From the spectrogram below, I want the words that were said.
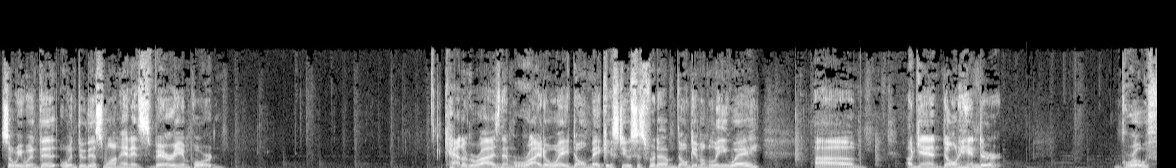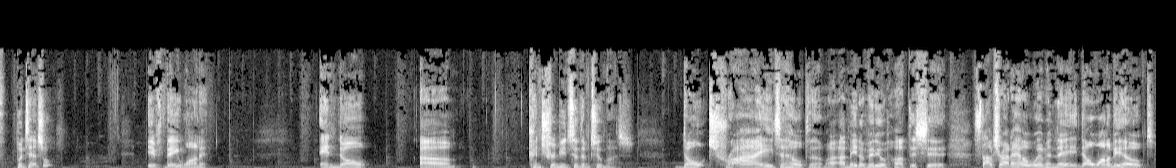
So we went th- went through this one, and it's very important. Categorize them right away. Don't make excuses for them. Don't give them leeway. Um, Again, don't hinder growth potential if they want it, and don't um, contribute to them too much. Don't try to help them. I, I made a video about this shit. Stop trying to help women. They don't want to be helped.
